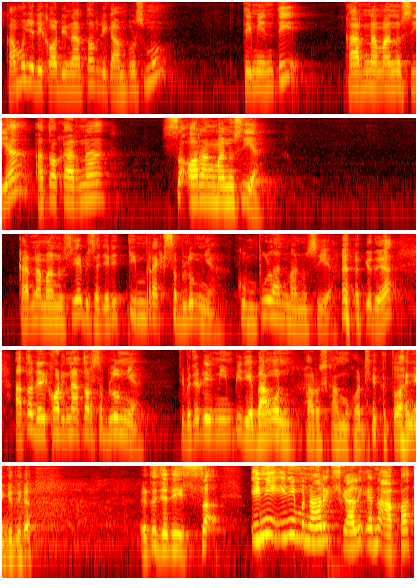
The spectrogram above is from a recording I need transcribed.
Kamu jadi koordinator di kampusmu? Tim inti karena manusia atau karena seorang manusia. Karena manusia bisa jadi tim rek sebelumnya, kumpulan manusia gitu ya. Atau dari koordinator sebelumnya. Tiba-tiba dia mimpi dia bangun, harus kamu koordinator ketuanya gitu ya. Itu jadi ini ini menarik sekali karena apa?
